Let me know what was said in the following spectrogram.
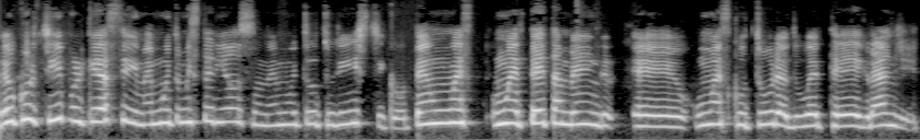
Eu curti porque assim, é muito misterioso, né? Muito turístico. Tem um, um ET também, é, uma escultura do ET grande.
